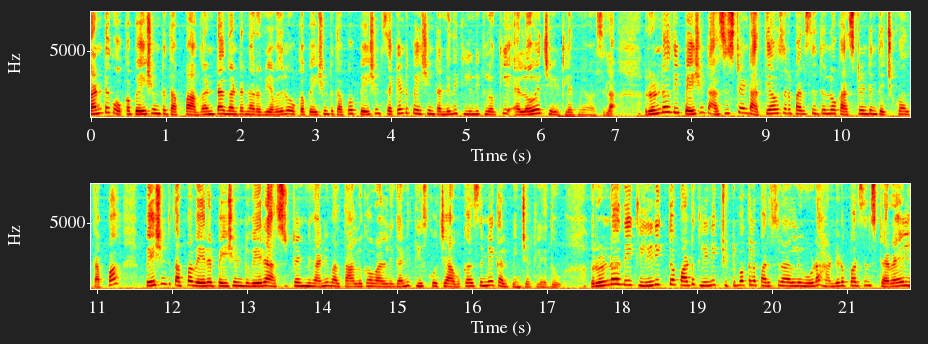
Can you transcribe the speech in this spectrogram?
గంటకు ఒక పేషెంట్ తప్ప గంట గంటన్నర వ్యవధిలో ఒక పేషెంట్ తప్ప పేషెంట్ సెకండ్ పేషెంట్ అనేది క్లినిక్లోకి అలోవే చేయట్లేదు మేము అసలు. రెండోది పేషెంట్ అసిస్టెంట్ అత్యవసర పరిస్థితుల్లో ఒక అసిస్టెంట్ని తెచ్చుకోవాలి తప్ప పేషెంట్ తప్ప వేరే పేషెంట్ వేరే అసిస్టెంట్ని కానీ వాళ్ళ తాలూకా వాళ్ళని కానీ తీసుకొచ్చే అవకాశమే కల్పించట్లేదు. రెండోది క్లినిక్తో పాటు క్లినిక్ చుట్టుపక్కల పరిసరాలను కూడా హండ్రెడ్ పర్సెంట్ స్టెరైల్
